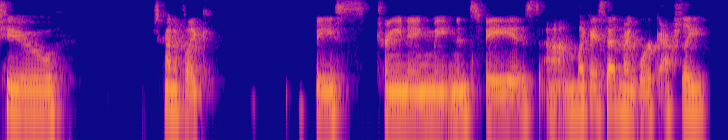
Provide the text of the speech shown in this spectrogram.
to just kind of like base training maintenance phase. Um, like I said, my work actually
